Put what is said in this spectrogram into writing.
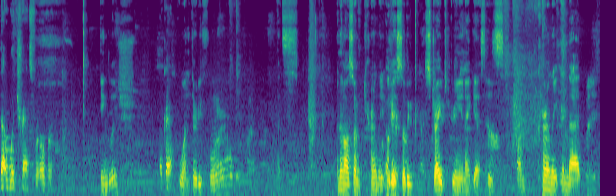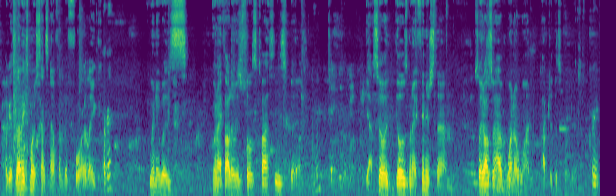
that would transfer over? English Okay. 134. That's, and then also I'm currently okay. So the striped green, I guess, is I'm currently in that. Okay, so that makes more sense now from before, like Okay. when it was when I thought it was those classes, but yeah. So those when I finish them, so I'd also have 101 after this quarter. Great.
